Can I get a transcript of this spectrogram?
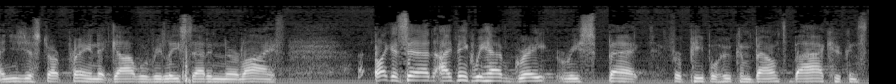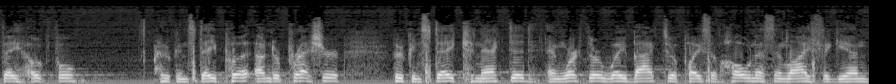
and you just start praying that God will release that in their life. Like I said, I think we have great respect for people who can bounce back, who can stay hopeful, who can stay put under pressure, who can stay connected and work their way back to a place of wholeness in life again.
